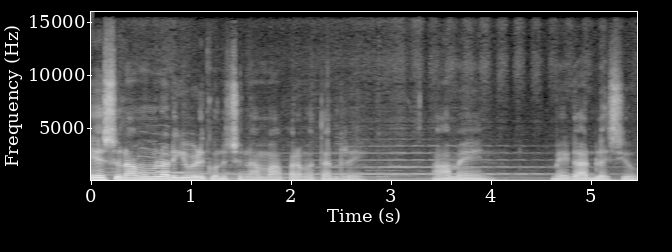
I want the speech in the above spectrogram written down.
ఏసునామంలో అడిగి వేడుకొనుచున్నాం మా పరమ తండ్రి. Amen. May God bless you.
